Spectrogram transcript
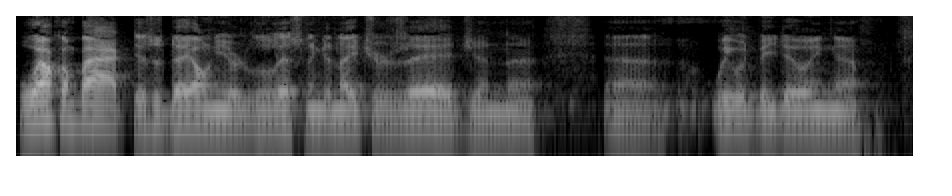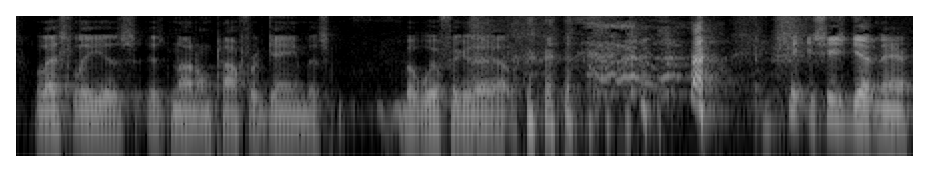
Welcome back. This is Dale, and you're listening to Nature's Edge, and uh, uh, we would be doing. Uh, Leslie is is not on top of her game, this, but we'll figure that out. she, she's getting there.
